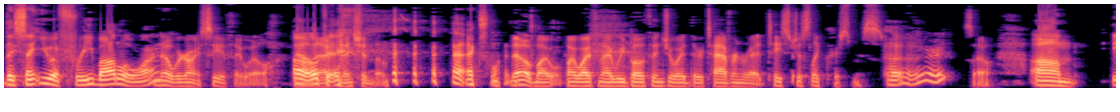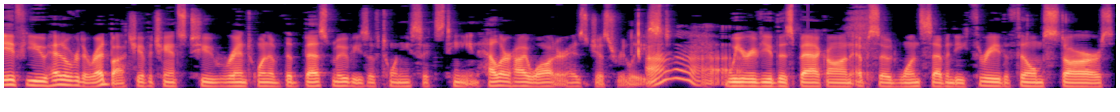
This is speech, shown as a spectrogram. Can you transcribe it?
They sent you a free bottle of wine. No, we're going to see if they will. Oh, now that I've okay. mentioned them. excellent. No, my my wife and I, we both enjoyed their Tavern Red. Tastes just like Christmas. Uh, all right. So, um, if you head over to Redbox, you have a chance to rent one of the best movies of 2016. Hell or High Water has just released. Ah, We reviewed this back on episode 173. The film stars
